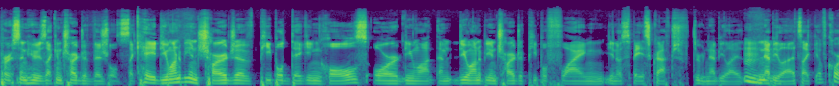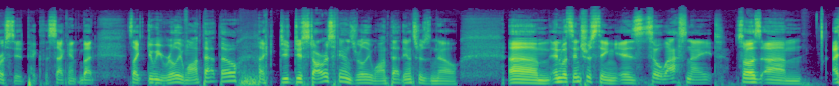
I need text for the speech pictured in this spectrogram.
person who's like in charge of visuals. It's like, hey, do you want to be in charge of people digging holes or do you want them do you want to be in charge of people flying, you know, spacecraft through nebula Mm-hmm. nebula? It's like, of course you'd pick the second. But it's like, do we really want that though? Like do do Star Wars fans really want that? The answer is no. Um, and what's interesting is so last night, so I was um I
